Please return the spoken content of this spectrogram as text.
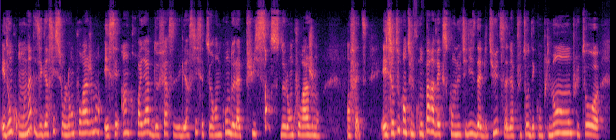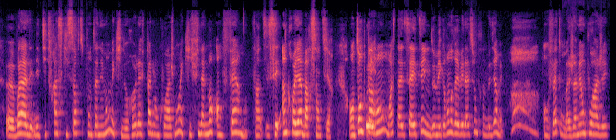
Et donc, on a des exercices sur l'encouragement. Et c'est incroyable de faire ces exercices et de se rendre compte de la puissance de l'encouragement, en fait. Et surtout quand tu le compares avec ce qu'on utilise d'habitude, c'est-à-dire plutôt des compliments, plutôt euh, euh, voilà les, petites phrases qui sortent spontanément mais qui ne relèvent pas de l'encouragement et qui finalement enferment. Enfin, c'est incroyable à ressentir. En tant que parent, moi, ça, a été une de mes grandes révélations, en train de me dire mais oh, en fait, on m'a jamais encouragé.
